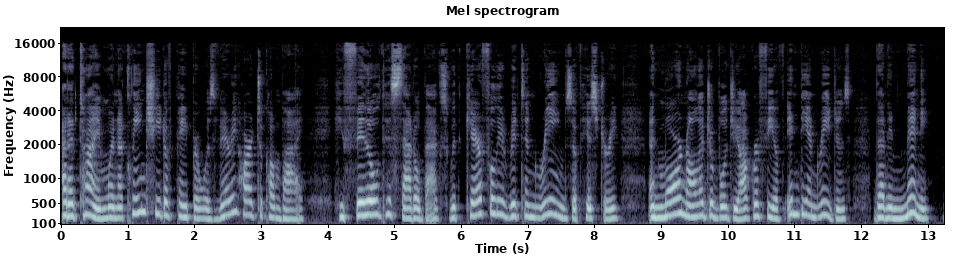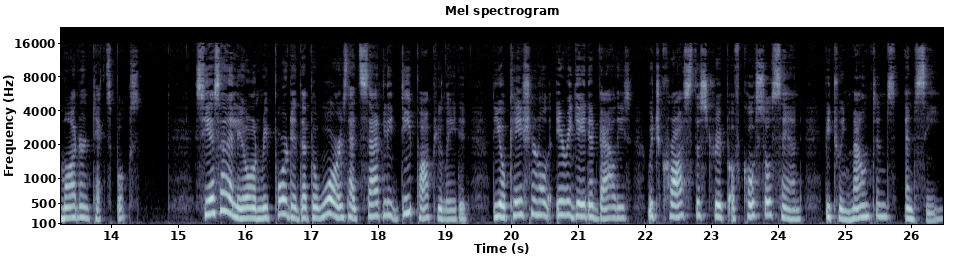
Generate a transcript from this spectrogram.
At a time when a clean sheet of paper was very hard to come by, he filled his saddlebags with carefully written reams of history and more knowledgeable geography of Indian regions than in many modern textbooks. Cieza de Leon reported that the wars had sadly depopulated the occasional irrigated valleys which cross the strip of coastal sand between mountains and sea.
